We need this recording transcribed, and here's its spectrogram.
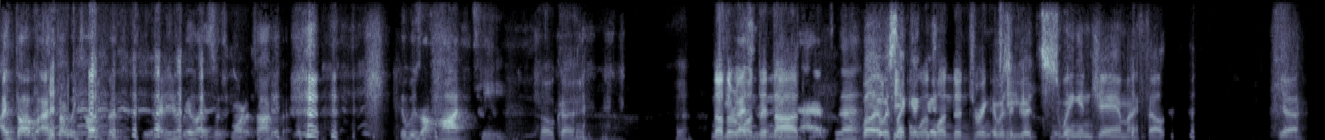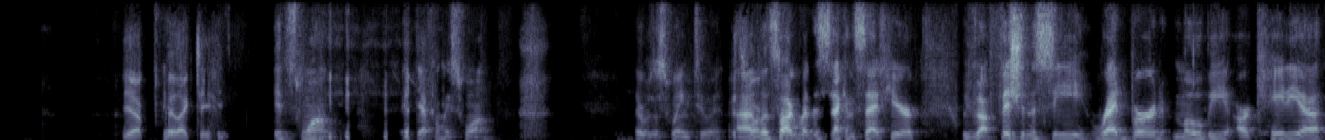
I thought I thought we talked about. The tea. I didn't realize there was more to talk about. It was a hot tea. Okay. Yeah. Do Another you guys have London anything nod. to that? Well, it was like a good. London drink It was a good swing and jam. I felt. Yeah. Yep. I Yeah. like tea. it swung. it definitely swung. There was a swing to it. It Uh, let's talk about the second set here. We've got Fish in the Sea, Redbird, Moby, Arcadia,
